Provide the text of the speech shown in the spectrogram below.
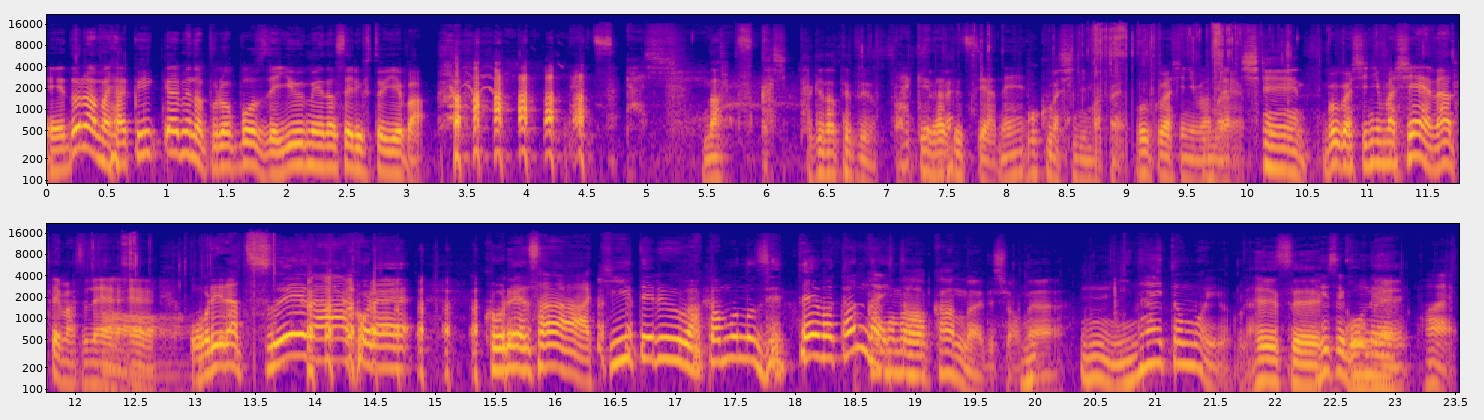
ー、えー、ドラマ百一回目のプロポーズで有名なセリフといえば。懐かしい。武田鉄矢さん、ね、武田鉄矢ね。僕は死にません。僕は死にません。シェーン僕は死にませんなってますね、えー、俺ら強えな これ。これさ聞いてる若者絶対わかんない人わかんないでしょうね。うんいないと思うよ。平成平成5年。はい。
